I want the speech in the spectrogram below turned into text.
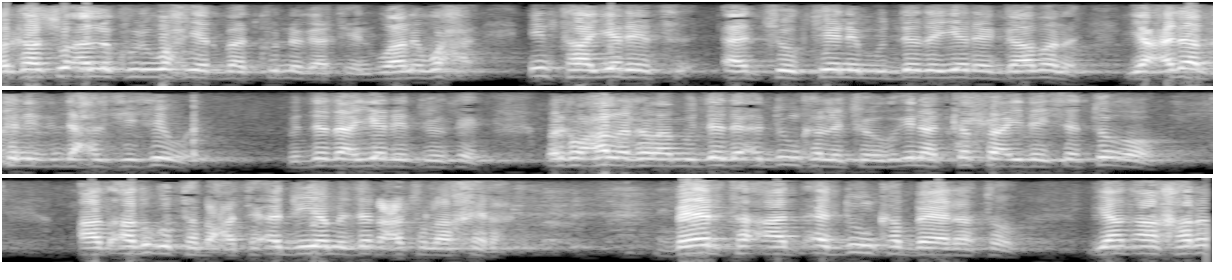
markaasuu alla ku yidhi wax yar baad ku nagaateen. Waana wax intaa yareed aada joogteen muddada yaree gaabana yaa cadaabkan idin dhexalsiisay muddadaa yareed joogteen. Marka waxaa la rabaa muddada adduunka la joogo inaad ka faa'iidaysato oo aada adigu tabcato addunya mazarcat laakhira beerta aada adduunka beerato. Yaad aakhare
